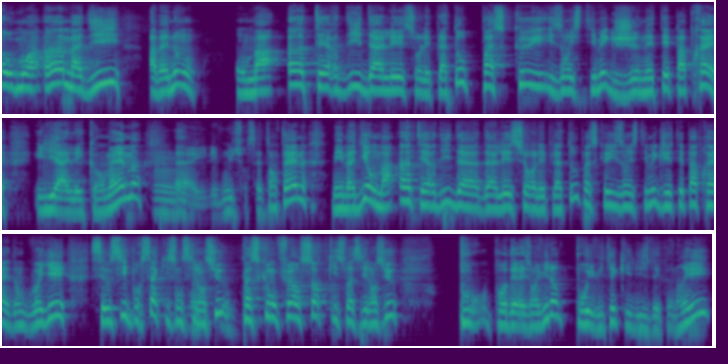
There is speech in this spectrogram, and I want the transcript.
au moins un m'a dit Ah ben non, on m'a interdit d'aller sur les plateaux parce qu'ils ont estimé que je n'étais pas prêt. Il y est allé quand même, hmm. euh, il est venu sur cette antenne, mais il m'a dit on m'a interdit d'aller sur les plateaux parce qu'ils ont estimé que j'étais pas prêt. Donc vous voyez, c'est aussi pour ça qu'ils sont silencieux, parce qu'on fait en sorte qu'ils soient silencieux pour, pour des raisons évidentes, pour éviter qu'ils disent des conneries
